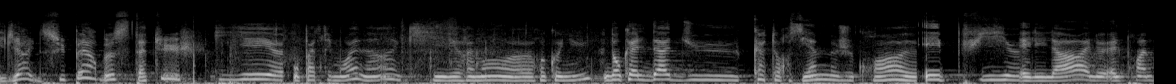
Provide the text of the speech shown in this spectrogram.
il y a une superbe statue. Qui est euh, au patrimoine, hein, qui est vraiment euh, reconnue. Donc elle date du 14e, je crois. Et puis euh, elle est là, elle, prend un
